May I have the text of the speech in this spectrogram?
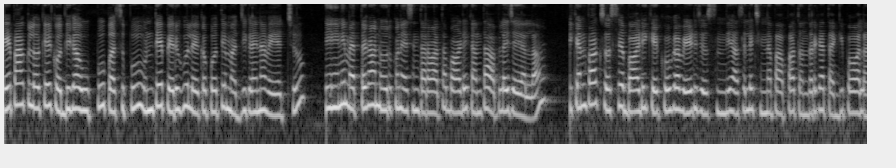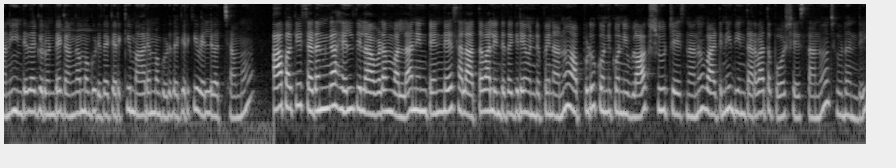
వేపాకులోకే కొద్దిగా ఉప్పు పసుపు ఉంటే పెరుగు లేకపోతే మజ్జిగైనా వేయచ్చు. దీనిని మెత్తగా నూరుకునేసిన తర్వాత బాడీకి అంతా అప్లై చేయాలా? చికెన్ పాక్స్ వస్తే బాడీకి ఎక్కువగా వేడి చేస్తుంది. అసలే చిన్న పాప తొందరగా తగ్గిపోవాలని ఇంటి దగ్గర ఉండే గంగమ్మ గుడి దగ్గరికి మారెమ్మ గుడి దగ్గరికి వెళ్ళి వచ్చాము. పాపకి సడన్గా హెల్త్ ఇలా అవ్వడం వల్ల నేను టెన్ డేస్ అలా అత్త వాళ్ళ ఇంటి దగ్గరే ఉండిపోయినాను. అప్పుడు కొన్ని కొన్ని వ్లాగ్స్ షూట్ చేసినాను. వాటిని దీని తర్వాత పోస్ట్ చేస్తాను. చూడండి.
